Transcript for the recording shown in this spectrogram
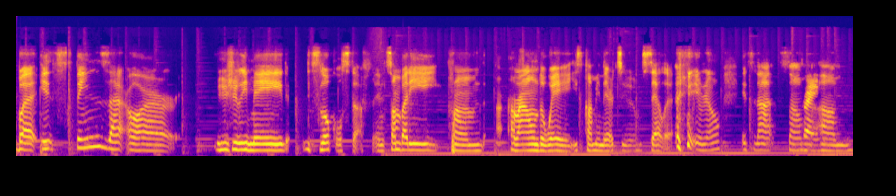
But it's things that are usually made it's local stuff and somebody from around the way is coming there to sell it you know it's not some right. um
